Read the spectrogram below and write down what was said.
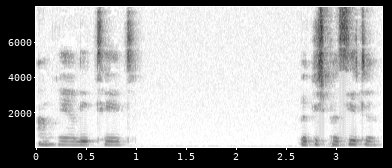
an Realität wirklich passierte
